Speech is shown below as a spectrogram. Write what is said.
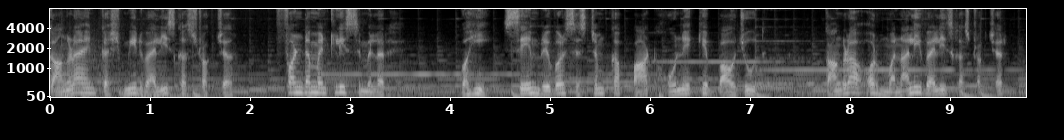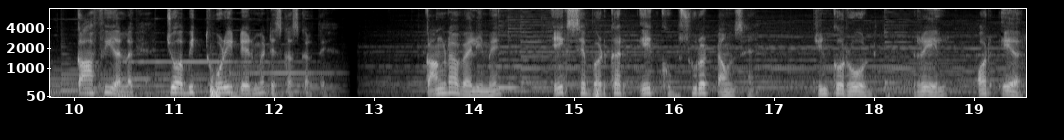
कांगड़ा एंड कश्मीर वैलीज का स्ट्रक्चर फंडामेंटली सिमिलर है। वहीं सेम रिवर सिस्टम का पार्ट होने के बावजूद कांगड़ा और मनाली वैलीज का स्ट्रक्चर काफ़ी अलग है, जो अभी थोड़ी देर में डिस्कस करते हैं। कांगड़ा वैली में एक से बढ़कर एक खूबसूरत टाउन्स हैं, जिनको रोड रेल और एयर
